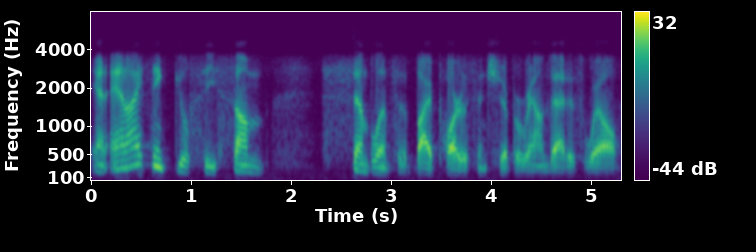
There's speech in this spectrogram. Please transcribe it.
and and I think you'll see some semblance of bipartisanship around that as well.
